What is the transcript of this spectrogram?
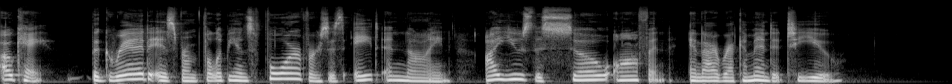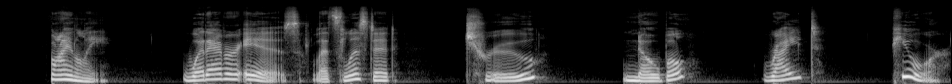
Okay, the grid is from Philippians 4, verses 8 and 9. I use this so often, and I recommend it to you. Finally, whatever is, let's list it true, noble, right, pure,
